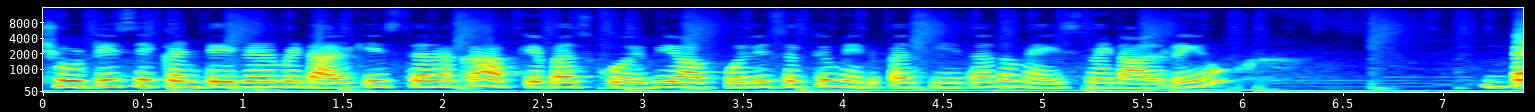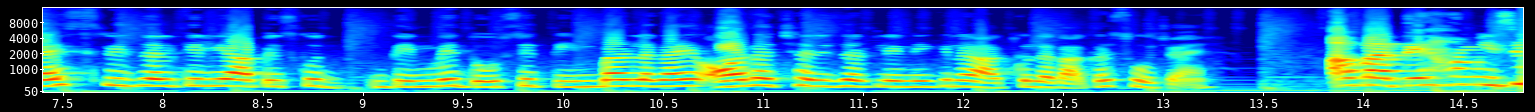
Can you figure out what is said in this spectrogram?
छोटे से कंटेनर में डाल के इस तरह का, आपके पास कोई भी आप वो ले सकते हो. मेरे पास ये था तो मैं इसमें डाल रही हूँ. बेस्ट रिज़ल्ट के लिए आप इसको दिन में दो से तीन बार लगाएँ और अच्छा रिज़ल्ट लेने के लिए रात को लगाकर सो जाएँ। अब आते हैं, हम इसे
